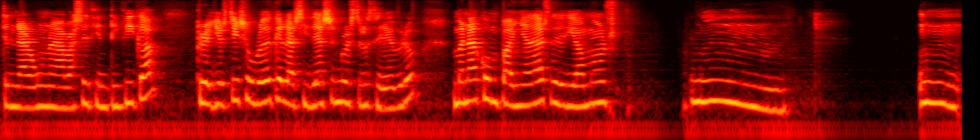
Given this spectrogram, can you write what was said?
tendrá alguna base científica, pero yo estoy seguro de que las ideas en nuestro cerebro van acompañadas de, digamos, un, un-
